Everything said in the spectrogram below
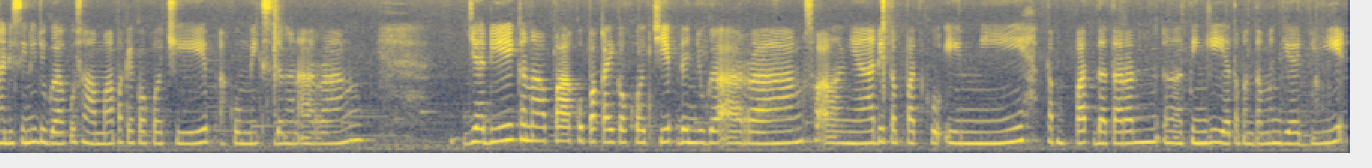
Nah di sini juga aku sama pakai koko chip. Aku mix dengan arang jadi kenapa aku pakai koko chip dan juga arang? Soalnya di tempatku ini tempat dataran e, tinggi ya teman-teman. Jadi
